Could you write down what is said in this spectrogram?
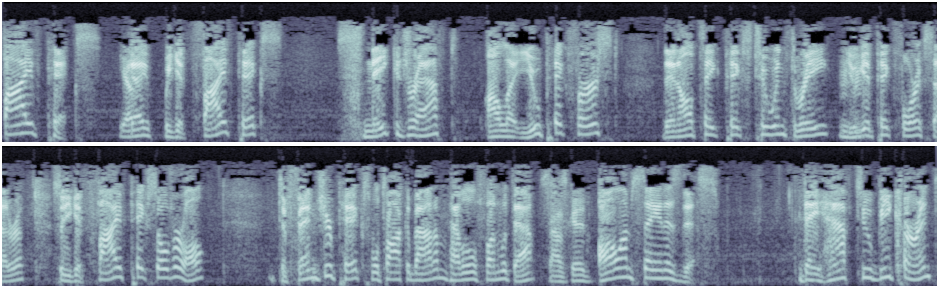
five picks. Yep. Okay? We get five picks snake draft. I'll let you pick first. Then I'll take picks two and 3 mm-hmm. You get pick four, etc. So you get five picks overall. Defend your picks. We'll talk about them. Have a little fun with that. Sounds good. All I'm saying is this. They have to be current.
